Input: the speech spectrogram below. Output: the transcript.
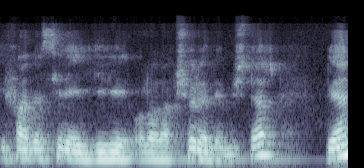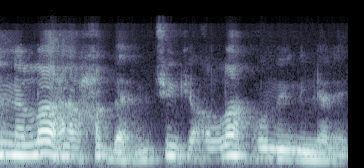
ifadesiyle ilgili olarak şöyle demişler. لِأَنَّ اللّٰهَ اَحَبَّهُمْ Çünkü Allah o müminleri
